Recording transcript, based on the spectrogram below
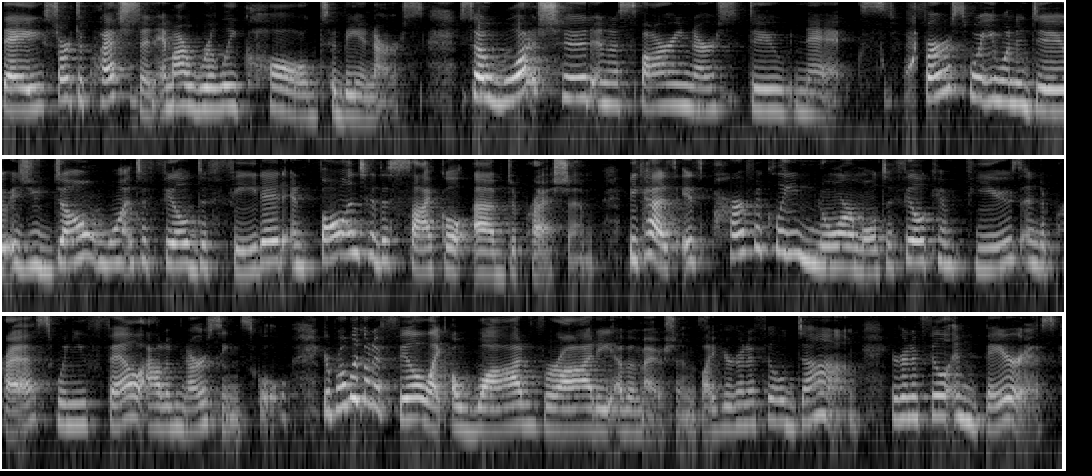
they start to question, am I really called to be a nurse? So what should an aspiring nurse do next? First, what you want to do is you don't want to feel defeated and fall into the cycle of depression because it's perfectly normal to feel confused and depressed when you fell out of nursing school. You're probably going to feel like a wide variety of emotions, like you're going to feel dumb, you're going to feel embarrassed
